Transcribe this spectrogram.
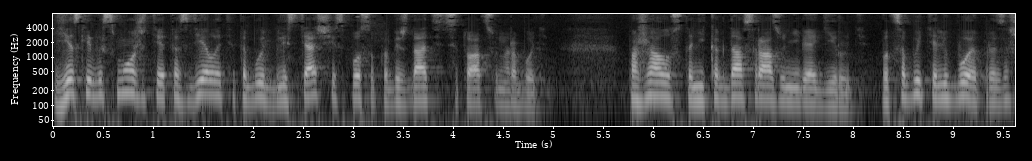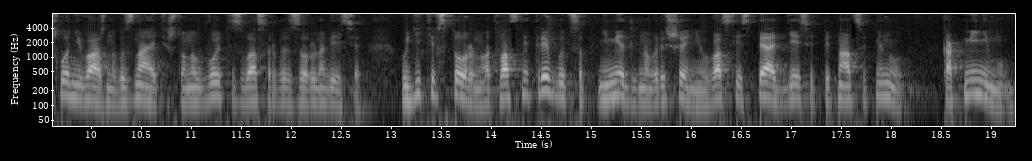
Если вы сможете это сделать, это будет блестящий способ побеждать ситуацию на работе. Пожалуйста, никогда сразу не реагируйте. Вот событие любое произошло, неважно, вы знаете, что оно вводит из вас из равновесия. Уйдите в сторону, от вас не требуется немедленного решения. У вас есть 5, 10, 15 минут, как минимум.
